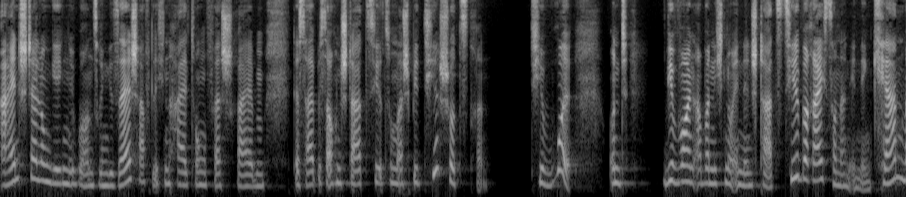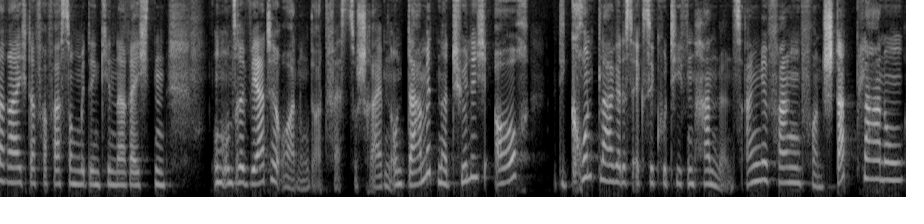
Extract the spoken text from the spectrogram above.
Einstellung gegenüber unseren gesellschaftlichen Haltungen festschreiben. Deshalb ist auch ein Staatsziel zum Beispiel Tierschutz drin, Tierwohl. Und wir wollen aber nicht nur in den Staatszielbereich, sondern in den Kernbereich der Verfassung mit den Kinderrechten, um unsere Werteordnung dort festzuschreiben und damit natürlich auch die Grundlage des exekutiven Handelns, angefangen von Stadtplanung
